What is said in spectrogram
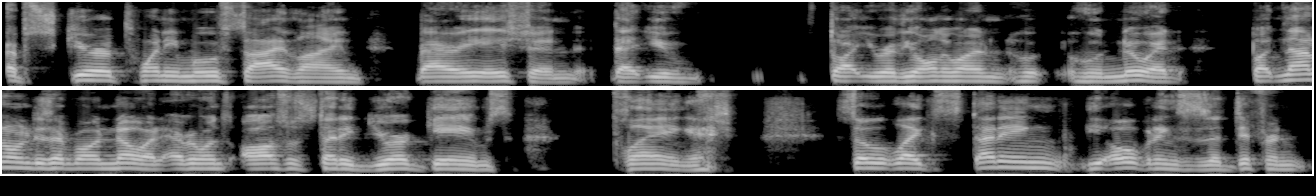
obscure 20 move sideline variation that you thought you were the only one who, who knew it. But not only does everyone know it, everyone's also studied your games playing it. So, like, studying the openings is a different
